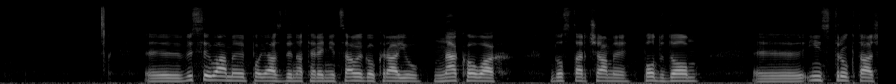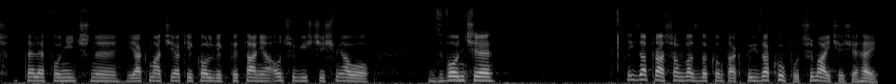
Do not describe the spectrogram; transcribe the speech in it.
Yy, Wysyłamy pojazdy na terenie całego kraju na kołach, dostarczamy pod dom. Yy, instruktaż telefoniczny. Jak macie jakiekolwiek pytania, oczywiście śmiało dzwońcie i zapraszam Was do kontaktu i zakupu. Trzymajcie się, hej!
